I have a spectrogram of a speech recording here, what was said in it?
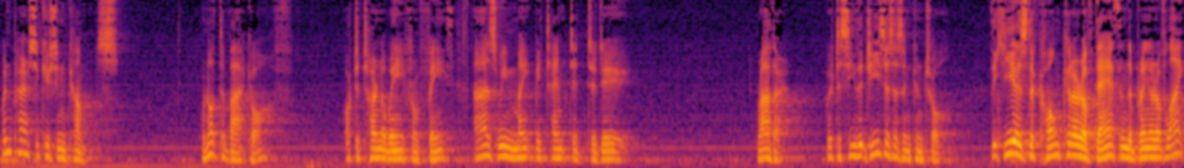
When persecution comes, we're not to back off or to turn away from faith as we might be tempted to do. Rather, we're to see that Jesus is in control, that He is the conqueror of death and the bringer of life,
